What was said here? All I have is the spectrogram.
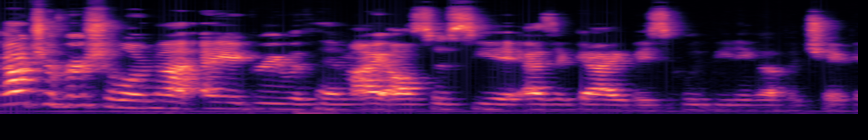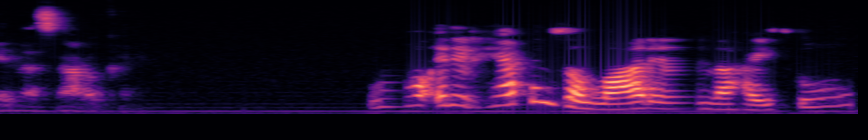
controversial or not, I agree with him. I also see it as a guy basically beating up a chick, and that's not okay. Well, and it happens a lot in the high school.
